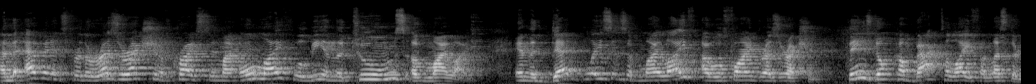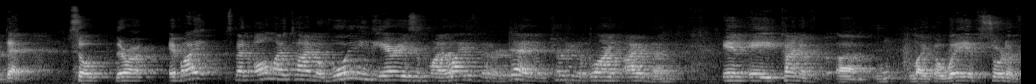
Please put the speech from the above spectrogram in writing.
And the evidence for the resurrection of Christ in my own life will be in the tombs of my life. In the dead places of my life, I will find resurrection. Things don't come back to life unless they're dead. So there are if I spend all my time avoiding the areas of my life that are dead and turning a blind eye to them in a kind of um, like a way of sort of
